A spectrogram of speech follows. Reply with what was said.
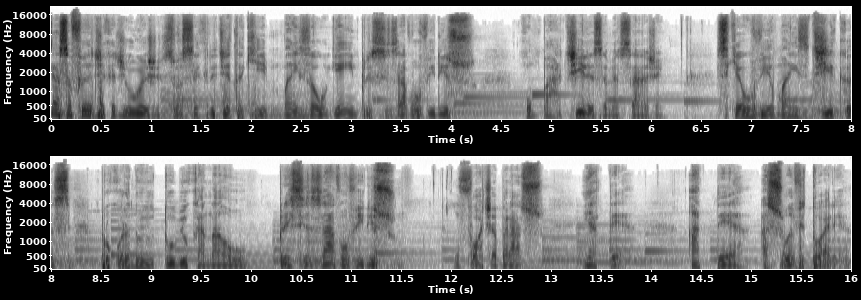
Essa foi a dica de hoje. Se você acredita que mais alguém precisava ouvir isso, compartilhe essa mensagem. Se quer ouvir mais dicas, procura no YouTube o canal Precisava Ouvir Isso. Um forte abraço e até, até a sua vitória.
